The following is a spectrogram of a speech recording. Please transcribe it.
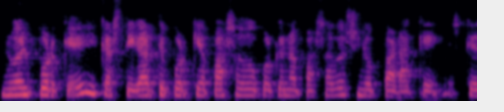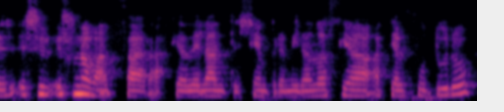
no el por qué y castigarte por qué ha pasado o por qué no ha pasado, sino para qué. Es que es, es un avanzar hacia adelante siempre, mirando hacia, hacia el futuro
